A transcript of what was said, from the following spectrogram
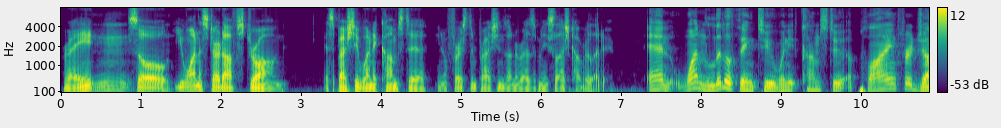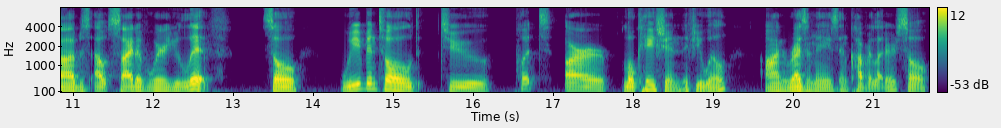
Right. Mm. So you want to start off strong, especially when it comes to you know first impressions on a resume slash cover letter. And one little thing too, when it comes to applying for jobs outside of where you live. So we've been told to put our location, if you will, on resumes and cover letters. So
